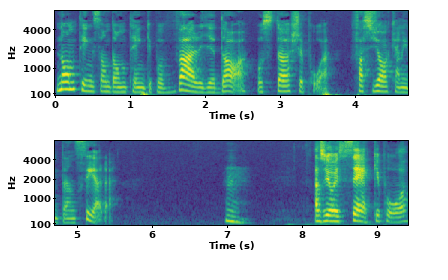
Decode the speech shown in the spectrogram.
någonting som de tänker på varje dag och stör sig på, fast jag kan inte ens se det. Mm. Alltså jag är säker på,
